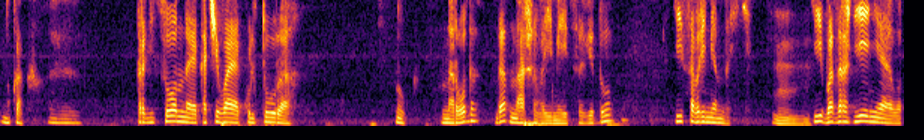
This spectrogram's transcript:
ну как, э, традиционная кочевая культура ну, народа, да, нашего имеется в виду, и современность. М. И возрождение вот,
